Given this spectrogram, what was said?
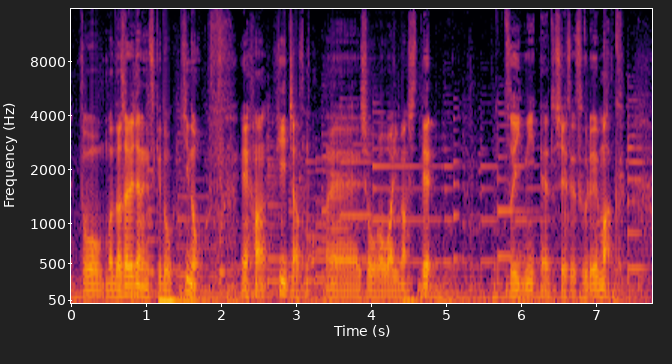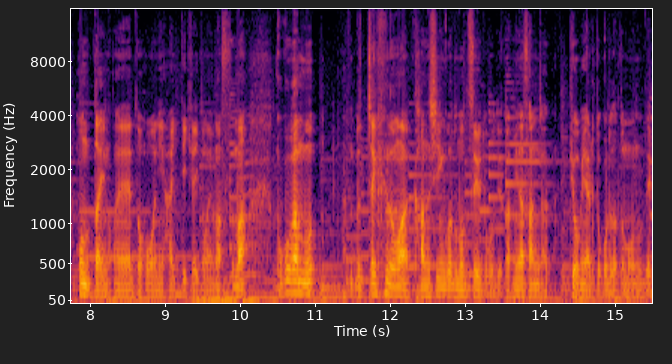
っと、まあ、ダジャレじゃないんですけど、昨日、えーファンフィーチャーズの、えーショーが終わりまして、ついに、えー、と CSS フレームワーク、本体の、えー、と方に入っていきたいと思います。まあ、ここがむぶっちゃけの、まあ、関心事の強いところというか、皆さんが興味あるところだと思うので、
